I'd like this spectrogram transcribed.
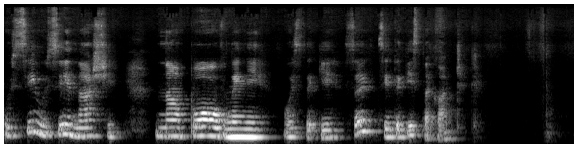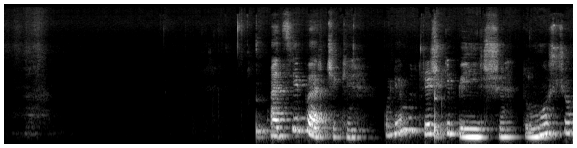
усі-усі наші наповнені ось такі секції, такі стаканчики. А ці перчики полємо трішки більше, тому що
